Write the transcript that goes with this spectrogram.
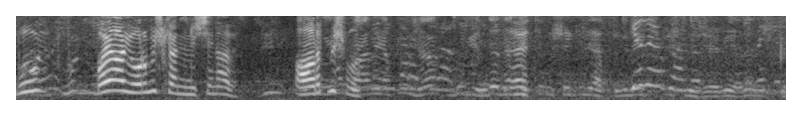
Bu, bu bayağı yormuş kendini Hüseyin abi. Ağrıtmış mı? Tane yapınca bugün de demek Evet. ki bu şekilde yaptı. Bir de hiç düşmeyeceği bir yere düştü.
